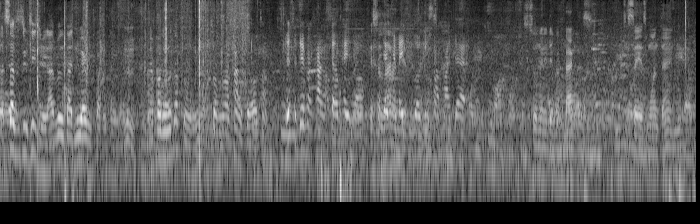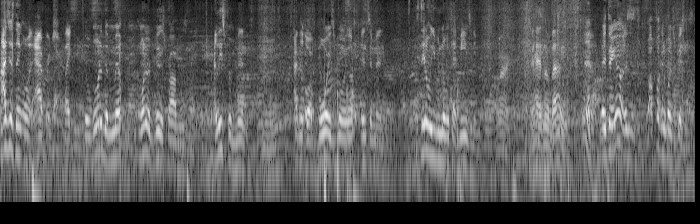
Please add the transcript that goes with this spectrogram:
a substitute teacher. that I really thought knew every fucking thing. Mm. And I fucking look up to him. We talk about all kinds of shit all the time. It's a different kind of self hate though. It's a that lot can of make you go different do things. something like that. There's too many different factors to say it's one thing. I just think on average, like the, one of the one of the biggest problems, at least for men, Mm-hmm. I think, or boys growing up into men, is they don't even know what that means anymore. Right. It has no value. Yeah, they think, oh, this is about fucking a bunch of bitches,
